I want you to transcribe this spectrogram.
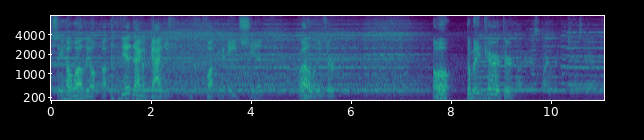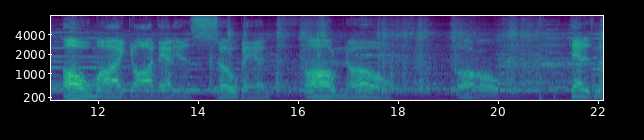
See how well the uh, that guy just fucking ate shit. What a loser. Oh, the main character. Oh my god, that is so bad. Oh no. Oh. That is not,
